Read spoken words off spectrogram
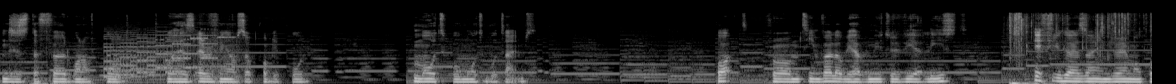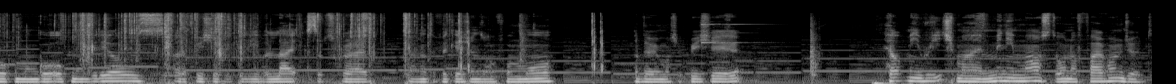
And this is the third one I've pulled. Whereas everything else I've probably pulled multiple, multiple times. But from Team Valor, we have a Mewtwo V at least. If you guys are enjoying my Pokemon Go opening videos, I'd appreciate if you leave a like, subscribe, turn notifications on for more. I very much appreciate it. Help me reach my mini milestone of 500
